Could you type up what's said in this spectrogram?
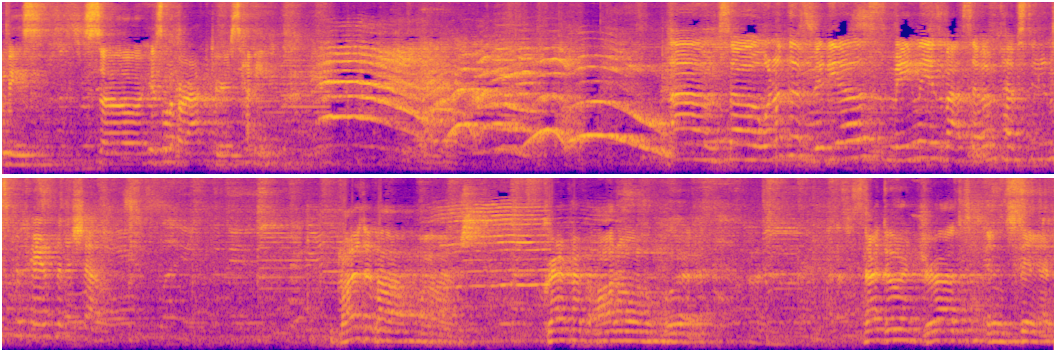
movies. So here's one of our actors, Henny. Um, so one of the videos mainly is about seven PEP students preparing for the show. Mine's about uh, Grandpa Otto uh, not doing drugs and staying on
